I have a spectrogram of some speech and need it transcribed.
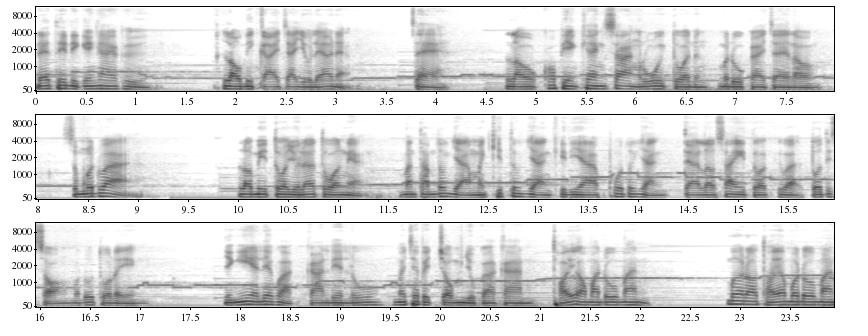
และเทคนิคง่ายๆก็คือ เรามีกายใจอยู่แล้วเนี่ยแต่เราก็เพียงแค่สร้างรู้อีกตัวหนึ่งมาดูกายใจเรา สมมติว่า เรามีตัวอยู่แล้วตัวเนี่ยมันทำทุกอย่างมันคิดทุกอย่างกิริยาพูดทุกอย่าง แต่เราสร้างอีกตัวคือว่าตัวที่สองมาดูตัวเราเอง อย่างนี้เรียกว่าการเรียนรู้ไม่ใช่ไปจมอยู่กับอาการ ถอยออกมาดูมัน เมื่อเราถอยออกมาดูมัน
